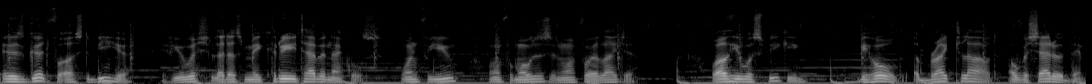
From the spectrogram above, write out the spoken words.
it is good for us to be here. If you wish, let us make three tabernacles one for you, one for Moses, and one for Elijah. While he was speaking, behold, a bright cloud overshadowed them.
